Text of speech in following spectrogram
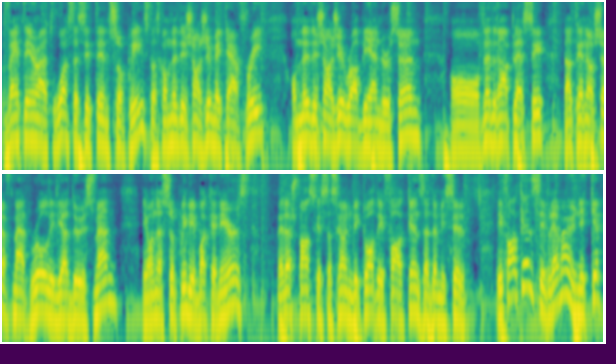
21 à 3, ça c'était une surprise parce qu'on venait d'échanger McCaffrey, on venait d'échanger Robbie Anderson, on venait de remplacer l'entraîneur-chef Matt Rule il y a deux semaines et on a surpris les Buccaneers. Mais là, je pense que ce sera une victoire des Falcons à domicile. Les Falcons, c'est vraiment une équipe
